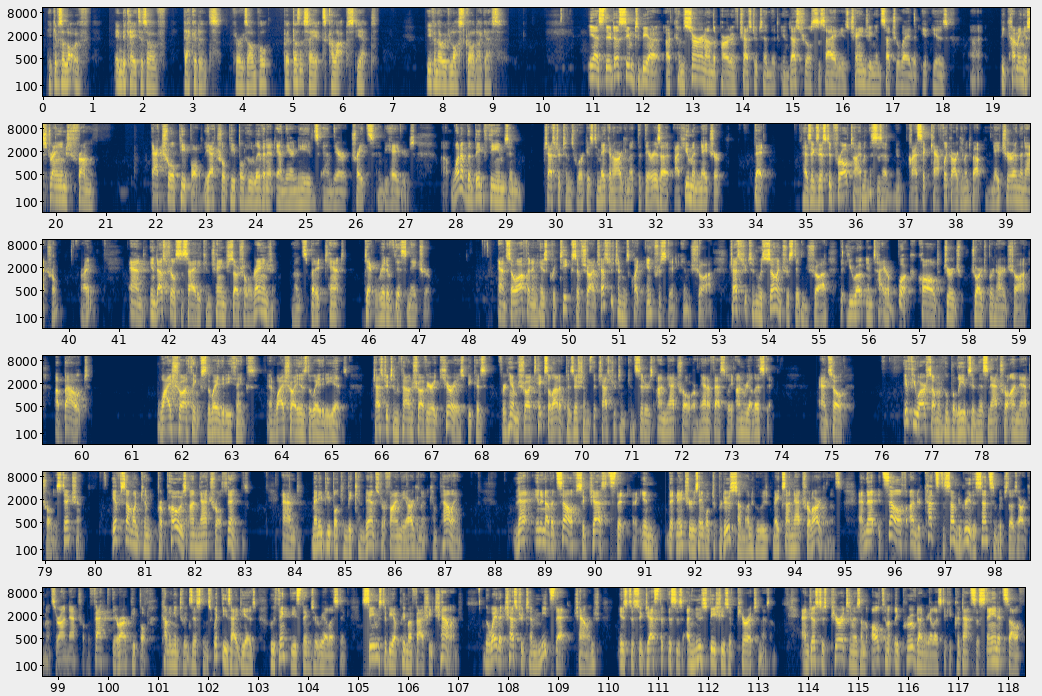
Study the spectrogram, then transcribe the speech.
He gives a lot of indicators of decadence, for example, but doesn't say it's collapsed yet, even though we've lost God, I guess. Yes, there does seem to be a, a, concern on the part of Chesterton that industrial society is changing in such a way that it is uh, becoming estranged from actual people, the actual people who live in it and their needs and their traits and behaviors. Uh, one of the big themes in Chesterton's work is to make an argument that there is a, a human nature that has existed for all time. And this is a classic Catholic argument about nature and the natural, right? And industrial society can change social arrangements, but it can't get rid of this nature. And so often in his critiques of Shaw, Chesterton was quite interested in Shaw. Chesterton was so interested in Shaw that he wrote an entire book called George, George Bernard Shaw about why Shaw thinks the way that he thinks and why Shaw is the way that he is. Chesterton found Shaw very curious because for him, Shaw takes a lot of positions that Chesterton considers unnatural or manifestly unrealistic. And so, if you are someone who believes in this natural unnatural distinction, if someone can propose unnatural things, and many people can be convinced or find the argument compelling, that in and of itself suggests that uh, in that nature is able to produce someone who makes unnatural arguments. And that itself undercuts to some degree the sense in which those arguments are unnatural. The fact that there are people coming into existence with these ideas who think these things are realistic seems to be a prima facie challenge. The way that chesterton meets that challenge is to suggest that this is a new species of puritanism and just as Puritanism ultimately proved unrealistic, it could not sustain itself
